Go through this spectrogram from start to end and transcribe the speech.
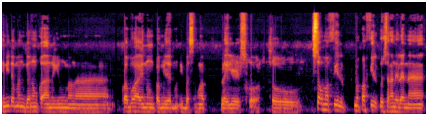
hindi naman ganun kaano yung mga kabuhayan ng pamilya ng iba sa mga players ko. So, gusto ko ma-feel, mapa-feel ko sa kanila na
